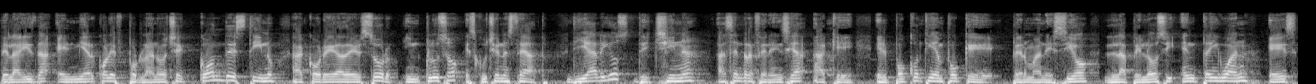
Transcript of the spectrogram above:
de la isla el miércoles por la noche con destino a Corea del Sur. Incluso, escuchen este dato, diarios de China hacen referencia a que el poco tiempo que permaneció la Pelosi en Taiwán es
